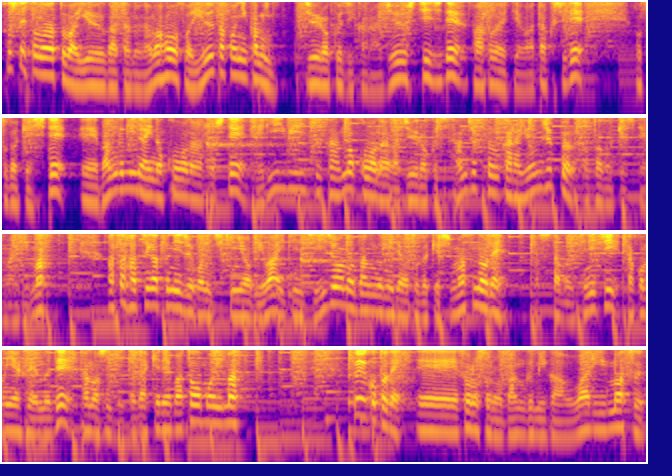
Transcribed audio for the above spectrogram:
そしてその後は夕方の生放送「ゆうたこに仮眠」16時から17時でパーソナリティは私でお届けして、えー番組内のコーナーとしてジェリービーズさんのコーナーが16時30分から40分お届けしてまいります。明日8月25日金曜日は1日以上の番組でお届けしますので明日も1日タコミ FM で楽しんでいただければと思います。ということで、えーそろそろ番組が終わります。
